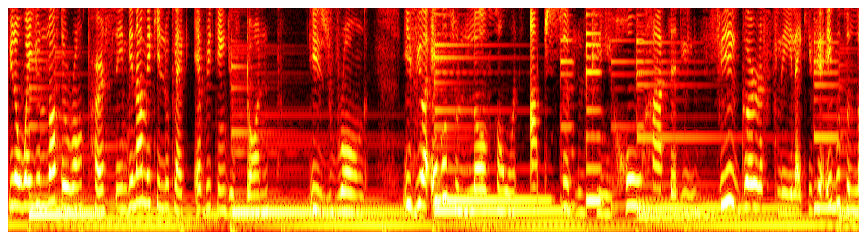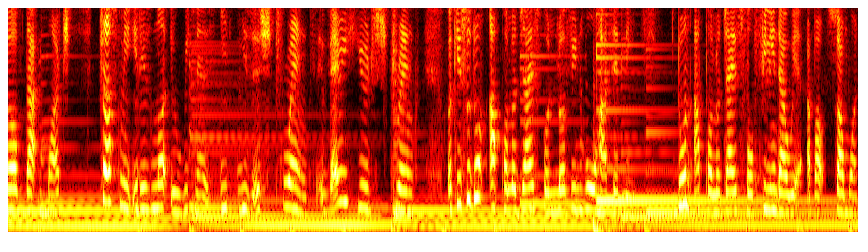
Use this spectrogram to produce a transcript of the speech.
you know, when you love the wrong person, they now make it look like everything you've done is wrong. If you are able to love someone absolutely, wholeheartedly, vigorously, like if you're able to love that much, trust me, it is not a weakness, it is a strength, a very huge strength. Okay, so don't apologize for loving wholeheartedly don't apologize for feeling that way about someone.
